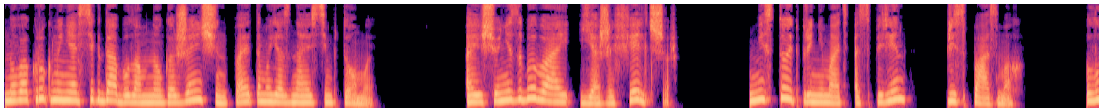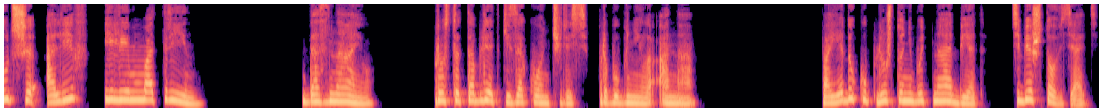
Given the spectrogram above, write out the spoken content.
Но вокруг меня всегда было много женщин, поэтому я знаю симптомы. А еще не забывай, я же фельдшер. Не стоит принимать аспирин при спазмах. Лучше олив или матрин». «Да знаю», Просто таблетки закончились, пробубнила она. Поеду куплю что-нибудь на обед. Тебе что взять?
